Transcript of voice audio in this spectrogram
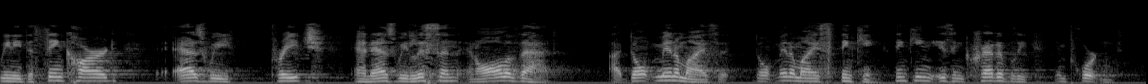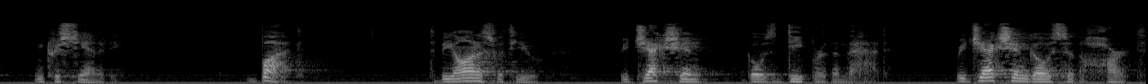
we need to think hard as we preach and as we listen and all of that. Uh, don't minimize it. Don't minimize thinking. Thinking is incredibly important in Christianity. But, to be honest with you, rejection goes deeper than that. Rejection goes to the heart.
